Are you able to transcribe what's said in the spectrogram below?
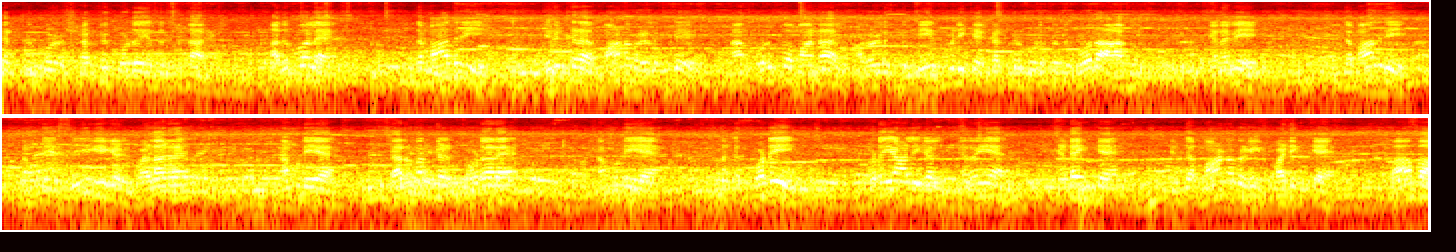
கற்றுக்கொள் கற்றுக்கொடு என்று சொன்னார்கள். அதுபோல இந்த மாதிரி இருக்கிற மாணவர்களுக்கு நாம் கொடுத்தோமானால் அவர்களுக்கு மீன் பிடிக்க கற்றுக் கொடுத்தது போல ஆகும். எனவே இந்த மாதிரி நம்முடைய செய்கைகள் வளர நம்முடைய சர்மங்கள் தொடர நம்முடைய அந்த கொடை கொடையாளிகள் நிறைய கிடைக்க இந்த மாணவர்கள் படிக்க பாபா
